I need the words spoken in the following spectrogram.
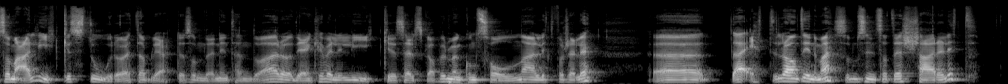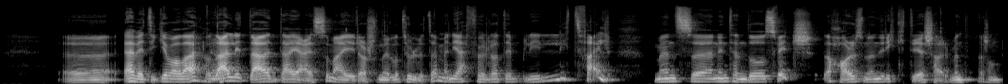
som er like store og etablerte som det Nintendo er, og de er egentlig veldig like selskaper, men konsollene er litt forskjellige. Uh, det er et eller annet inni meg som syns at det skjærer litt. Uh, jeg vet ikke hva det er, og det er, litt, det, er, det er jeg som er irrasjonell og tullete, men jeg føler at det blir litt feil. Mens eh, Nintendo Switch det har liksom den riktige sjarmen. Det sånn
